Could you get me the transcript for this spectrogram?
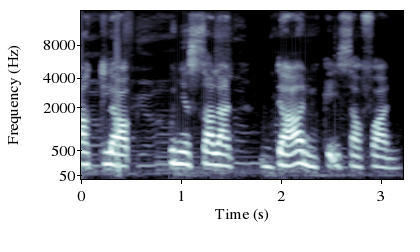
akhlak, penyesalan dan keisafan.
